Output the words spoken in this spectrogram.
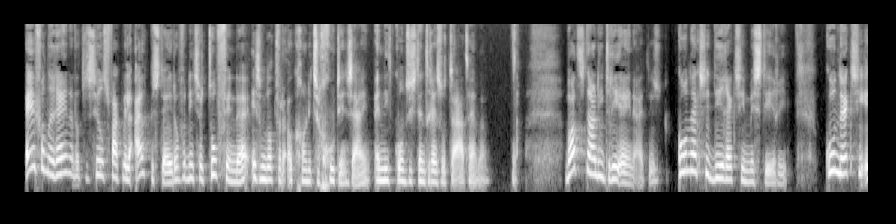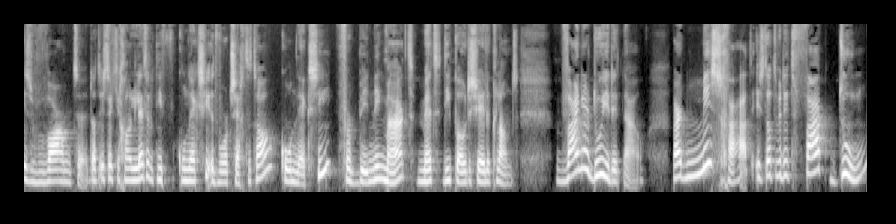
een van de redenen dat we sales vaak willen uitbesteden of het niet zo tof vinden, is omdat we er ook gewoon niet zo goed in zijn en niet consistent resultaat hebben. Nou, wat is nou die drie eenheid? Dus connectie, directie, mysterie. Connectie is warmte. Dat is dat je gewoon letterlijk die connectie, het woord zegt het al, connectie, verbinding maakt met die potentiële klant. Wanneer doe je dit nou? Waar het misgaat, is dat we dit vaak doen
